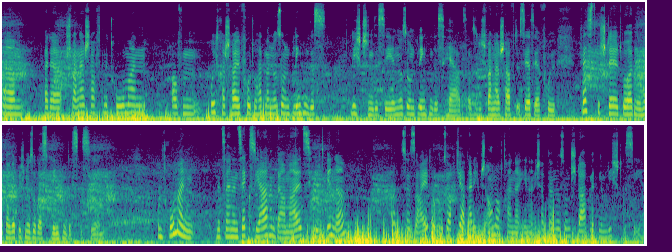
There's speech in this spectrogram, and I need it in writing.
Ähm, bei der Schwangerschaft mit Roman auf dem Ultraschallfoto hat man nur so ein blinkendes Lichtchen gesehen, nur so ein blinkendes Herz. Also die Schwangerschaft ist sehr, sehr früh festgestellt worden und hat man wirklich nur so was Blinkendes gesehen. Und Roman mit seinen sechs Jahren damals hielt inne, guckt zur Seite und sagt, ja, kann ich mich auch noch daran erinnern. Ich habe da nur so einen Stab mit einem Licht gesehen.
